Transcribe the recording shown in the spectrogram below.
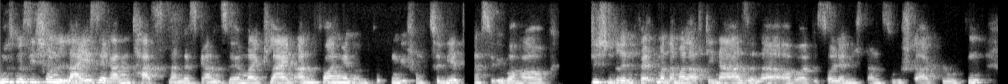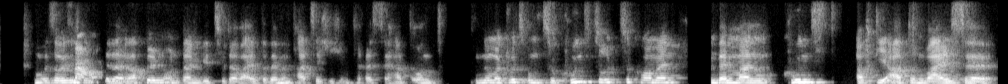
Muss man sich schon leise rantasten an das Ganze. Mal klein anfangen und gucken, wie funktioniert das Ganze überhaupt. Zwischendrin fällt man da mal auf die Nase, ne? aber das soll ja nicht dann zu stark bluten. Man soll sich no. wieder rappeln und dann geht es wieder weiter, wenn man tatsächlich Interesse hat. Und nur mal kurz, um zur Kunst zurückzukommen. Wenn man Kunst auf die Art und Weise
